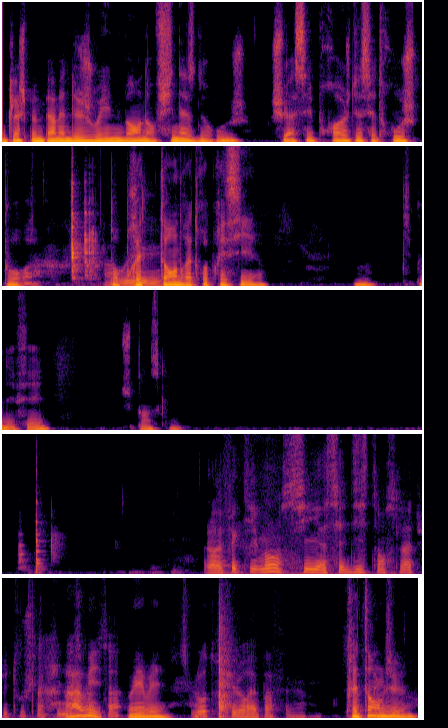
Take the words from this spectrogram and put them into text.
Donc là, je peux me permettre de jouer une bande en finesse de rouge. Je suis assez proche de cette rouge pour, euh, Ah pour oui, prétendre être précis. hein. Un petit peu d'effet. Je pense que. Alors effectivement, si à cette distance-là tu touches la finesse Ah comme oui, ça, oui, oui. l'autre tu l'aurais pas fait. hein. Prétendu, hein,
